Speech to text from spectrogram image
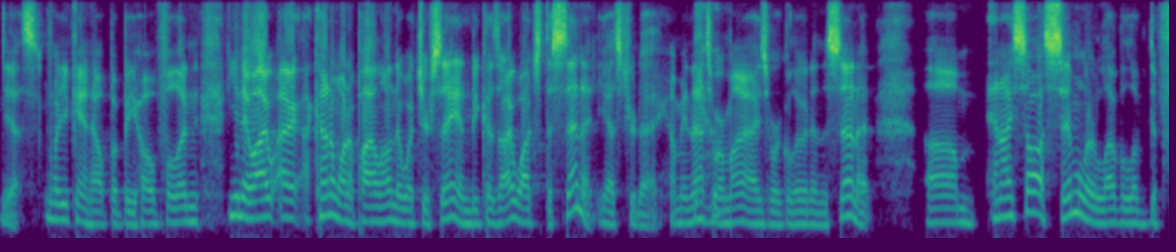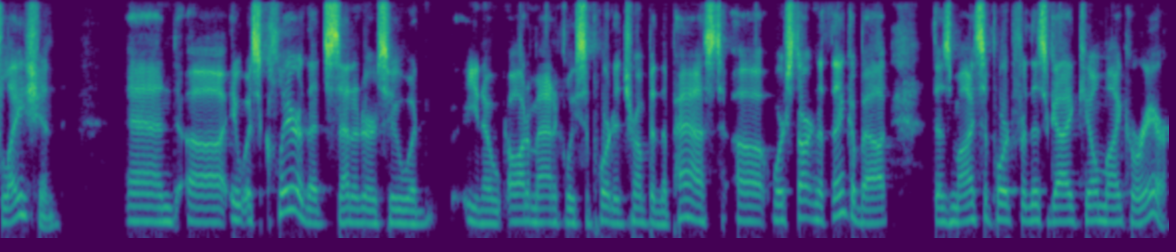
Yes. Well, you can't help but be hopeful. And, you know, I, I, I kind of want to pile on to what you're saying because I watched the Senate yesterday. I mean, that's Yeah. where my eyes were glued in the Senate. Um, and I saw a similar level of deflation. And uh, it was clear that senators who would, you know, automatically supported Trump in the past uh, were starting to think about does my support for this guy kill my career?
